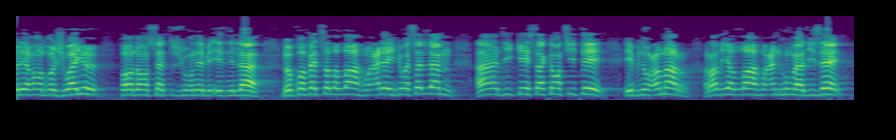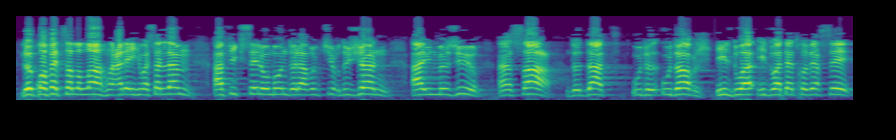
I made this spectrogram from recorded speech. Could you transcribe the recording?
les rendre joyeux pendant cette journée, Le prophète sallallahu alayhi wa sallam a indiqué sa quantité. Ibn Omar radiallahu anhuma disait, le prophète sallallahu alayhi wa sallam a fixé l'aumône de la rupture du jeûne à une mesure, un sa de date ou d'orge. Il doit, il doit être versé,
